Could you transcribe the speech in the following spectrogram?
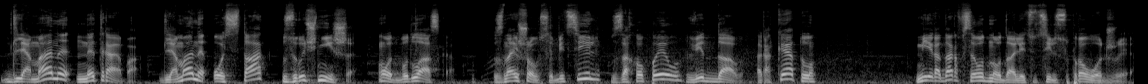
Для мене не треба. Для мене ось так зручніше. От, будь ласка, знайшов собі ціль, захопив, віддав ракету. Мій радар все одно далі цю ціль супроводжує.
